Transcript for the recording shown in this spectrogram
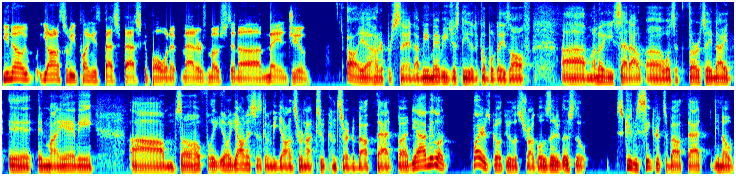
you know, Giannis will be playing his best basketball when it matters most in uh, May and June. Oh yeah, hundred percent. I mean, maybe he just needed a couple days off. Um, I know he sat out. Uh, was it Thursday night in, in Miami? Um, so hopefully, you know, Giannis is going to be Giannis. We're not too concerned about that. But yeah, I mean, look, players go through the struggles. There, there's no, excuse me, secrets about that. You know,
